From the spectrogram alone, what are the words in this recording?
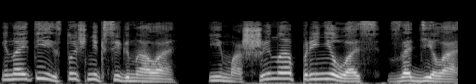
и найти источник сигнала. И машина принялась за дело.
